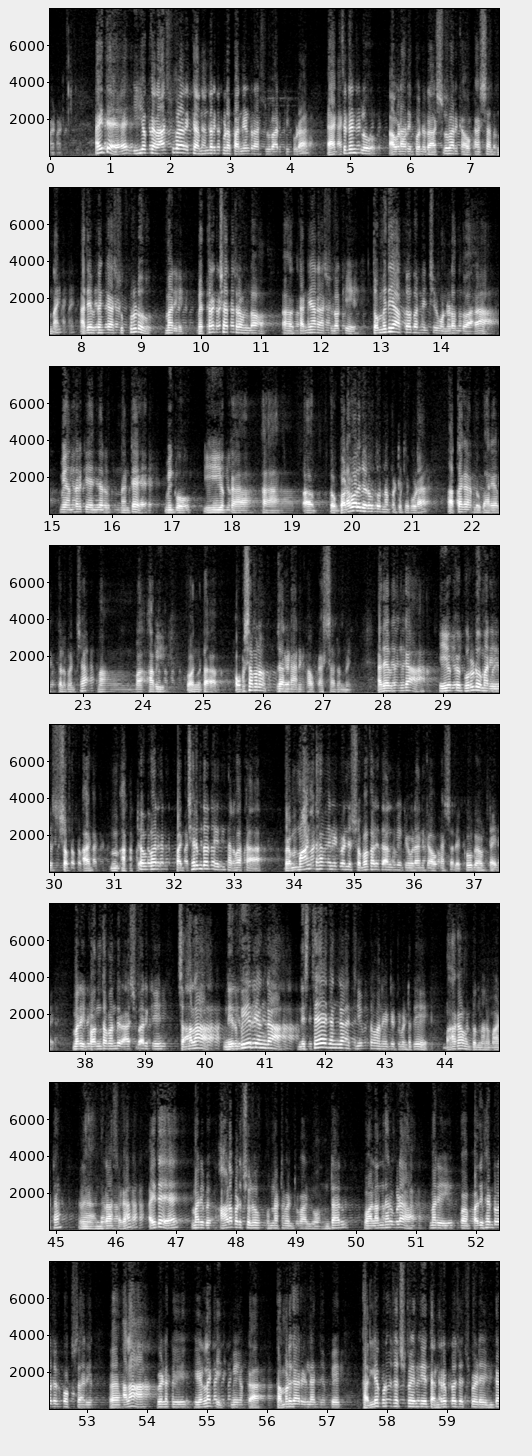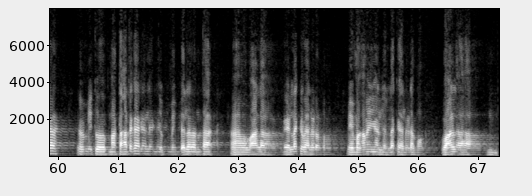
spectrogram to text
అయితే ఈ యొక్క రాశి వారికి అందరికి కూడా పన్నెండు రాష్ట్రాల వారికి కూడా యాక్సిడెంట్లు అవడానికి కొన్ని రాష్ట్రాల వారికి అవకాశాలు ఉన్నాయి. అదేవిధంగా శుక్రుడు మరి మిత్రక్షేత్రంలో కన్యా రాశిలోకి తొమ్మిది అక్టోబర్ నుంచి ఉండడం ద్వారా మీ అందరికి ఏం జరుగుతుందంటే మీకు ఈ యొక్క ఆ, గొడవలు జరుగుతున్నప్పటికీ కూడా అత్తగారులు భార్యాభర్తల మధ్య మా- అవి కొంత ఉపశమనం జరగడానికి అవకాశాలు ఉన్నాయి. అదేవిధంగా ఈ యొక్క గురుడు మరి అక్టోబర్ పద్దెనిమిదో తేదీ తర్వాత బ్రహ్మాండమైనటువంటి శుభ ఫలితాలను మీకు ఇవ్వడానికి అవకాశాలు ఎక్కువగా ఉంటాయి. మరి కొంతమంది రాశి వారికి చాలా నిర్వీర్యంగా నిస్తేజంగా జీవితం అనేటటువంటిది బాగా ఉంటుందన్నమాట. అనమాట నిరాశగా. అయితే మరి ఆడపడుచులు ఉన్నటువంటి వాళ్ళు ఉంటారు. వాళ్ళందరూ కూడా మరి పదిహేను రోజులకు ఒకసారి అలా వీళ్ళకి ఇళ్ళకి మీ యొక్క తమ్ముడు గారి ఇల్లు అని చెప్పి తల్లి ఎప్పుడో చచ్చిపోయింది తండ్రి ఎప్పుడో చచ్చిపోయాడు ఇంకా మీకు మా తాతగారి ఇల్లు అని చెప్పి మీ పిల్లలంతా వాళ్ళ ఇళ్ళకి వెళ్ళడము మీ మామయ్య వాళ్ళ ఇళ్ళకి వెళ్ళడము వాళ్ళ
